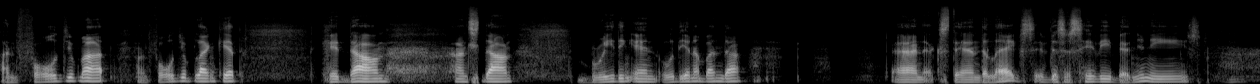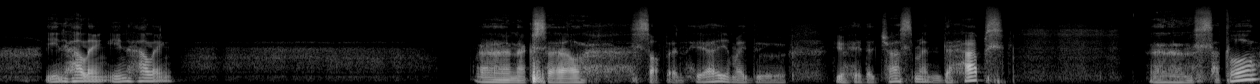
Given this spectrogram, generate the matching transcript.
Unfold your mat. Unfold your blanket. Head down. Hands down. Breathing in Uddiyana Bandha. And extend the legs. If this is heavy, bend your knees. Inhaling, inhaling. And exhale, soften. Here you might do your head adjustment, the hips. And then settle.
